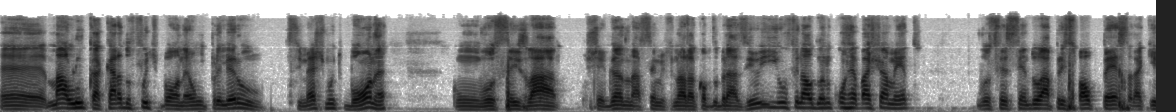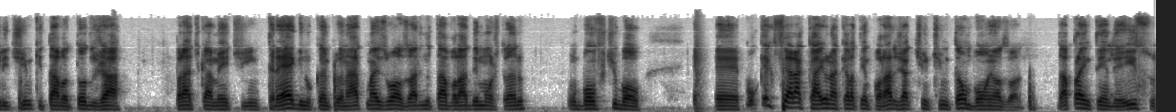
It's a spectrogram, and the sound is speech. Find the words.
é, maluca, a cara do futebol, né? Um primeiro semestre muito bom, né? Com vocês lá chegando na semifinal da Copa do Brasil e o final do ano com rebaixamento você sendo a principal peça daquele time que estava todo já praticamente entregue no campeonato, mas o Osório não estava lá demonstrando um bom futebol. É, por que, que o Ceará caiu naquela temporada, já que tinha um time tão bom, hein, Osório? Dá para entender isso?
